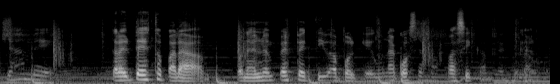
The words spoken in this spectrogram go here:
déjame traerte esto para ponerlo en perspectiva porque una cosa es más fácil cambiar que la otra.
